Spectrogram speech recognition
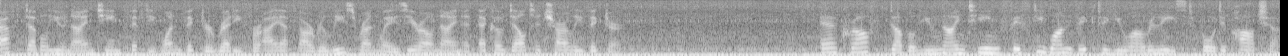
Aircraft W1951 Victor ready for IFR release runway 09 at Echo Delta Charlie Victor. Aircraft W1951 Victor you are released for departure.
